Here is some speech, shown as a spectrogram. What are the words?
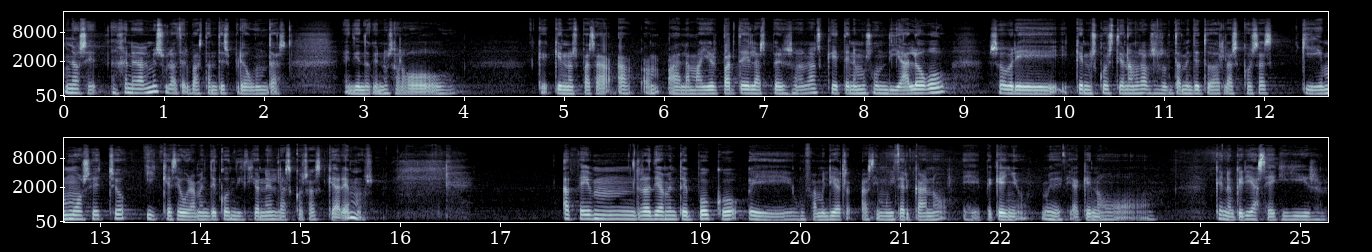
no sé, en general me suelo hacer bastantes preguntas. Entiendo que no es algo que, nos pasa a, la mayor parte de las personas, que tenemos un diálogo sobre que nos cuestionamos absolutamente todas las cosas que hemos hecho y que seguramente condicionen las cosas que haremos. Hace mm, relativamente poco, eh, un familiar así muy cercano, eh, pequeño, me decía que no, que no quería seguir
